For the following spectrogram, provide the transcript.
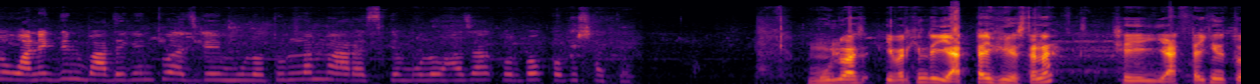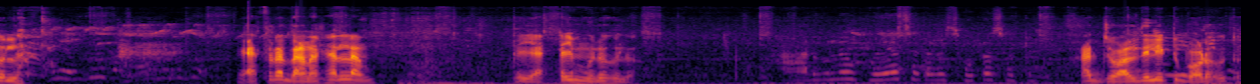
তো অনেক দিন বাদে কিন্তু আজকে মূলো তুললাম আর আজকে মূলো ভাজা করব কপির সাথে। মূলো এবার কিন্তু ইয়ারটাই হয়েছে না? সেই ইয়ারটাই কিন্তু তুললাম। এতটা দানা ফেললাম তো ইয়ারটাই মূলো হলো। আরগুলো হয়েছে তবে ছোট ছোট। আর জল দিলে একটু বড় হতো।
